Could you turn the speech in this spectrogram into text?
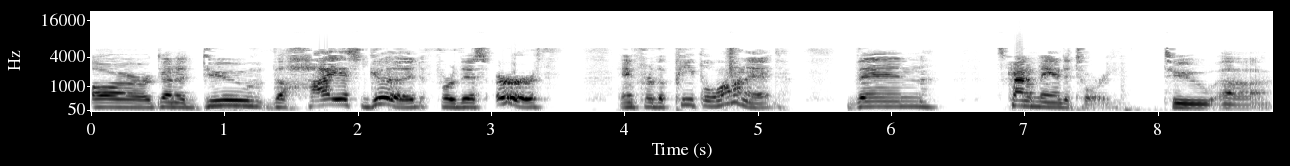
are going to do the highest good for this earth and for the people on it, then it's kind of mandatory to uh,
